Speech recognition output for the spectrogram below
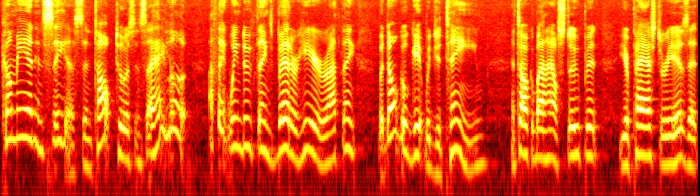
come in and see us and talk to us and say, "Hey, look, I think we can do things better here." I think, but don't go get with your team and talk about how stupid your pastor is that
